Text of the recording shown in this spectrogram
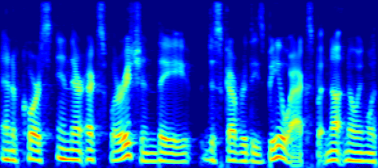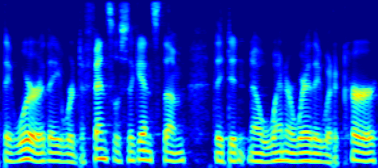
And of course, in their exploration, they discovered these biawacs, but not knowing what they were, they were defenseless against them. They didn't know when or where they would occur.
